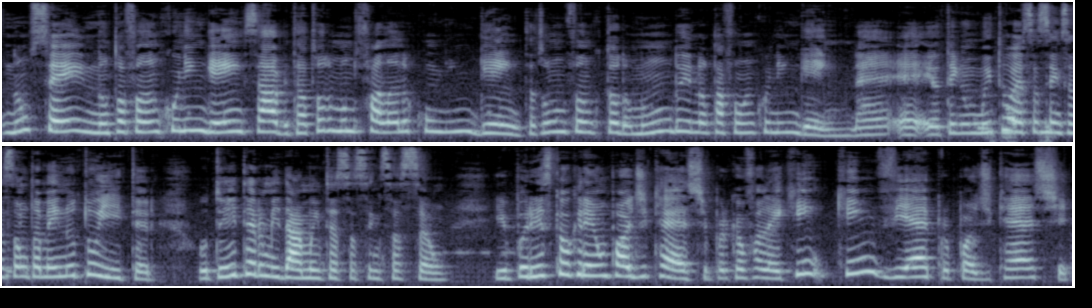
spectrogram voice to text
Não sei, não tô falando com ninguém, sabe? Tá todo mundo falando com ninguém. Tá todo mundo falando com todo mundo e não tá falando com ninguém, né? É, eu tenho muito essa sensação também no Twitter. O Twitter me dá muito essa sensação. E por isso que eu criei um podcast, porque eu falei, quem, quem vier pro podcast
